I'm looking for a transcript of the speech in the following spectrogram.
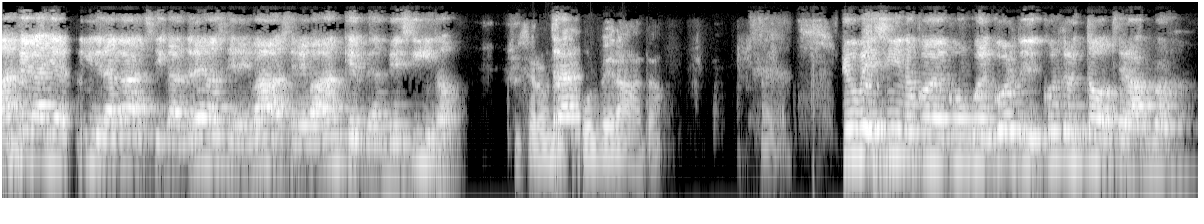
Anche Gagliardini, ragazzi, che Andrea se ne va, se ne va anche Vesino. Ci sarà una Tra- spolverata, ragazzi. Più Vesino con, con quel gol di- contro il Tottenham.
